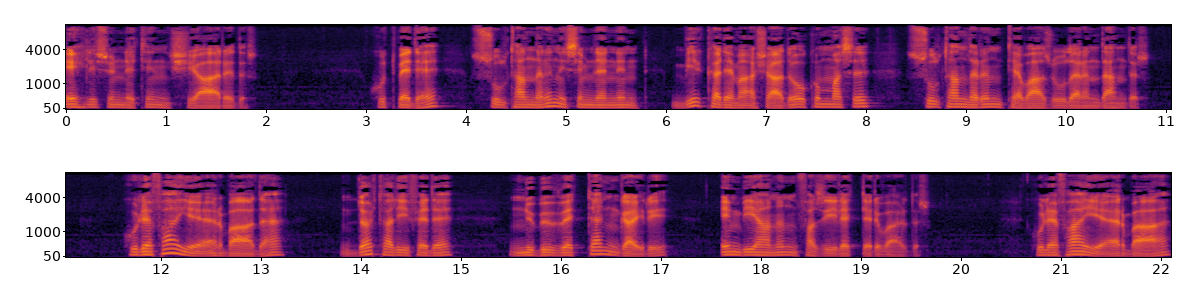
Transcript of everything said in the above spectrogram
ehli sünnetin şiarıdır. Hutbede sultanların isimlerinin bir kademe aşağıda okunması sultanların tevazularındandır. Hulefâ-i Erbaa'da dört halifede nübüvvetten gayri enbiyanın faziletleri vardır. Hulefâ-i Erbaa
